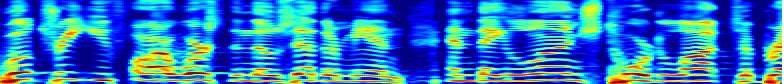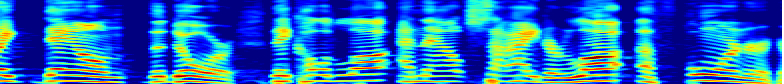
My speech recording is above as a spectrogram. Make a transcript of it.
We'll treat you far worse than those other men. And they lunged toward Lot to break down the door. They called Lot an outsider, Lot a foreigner.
